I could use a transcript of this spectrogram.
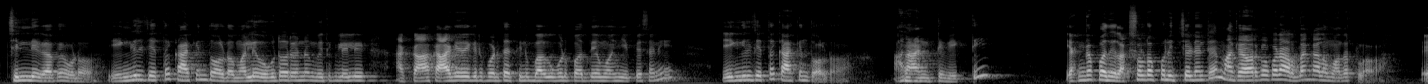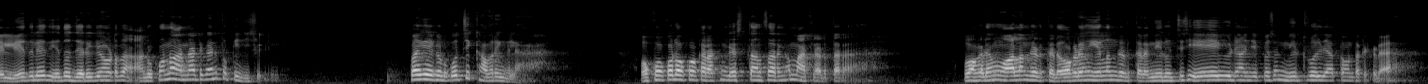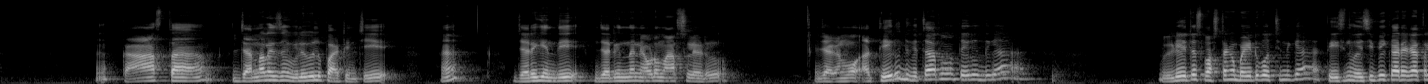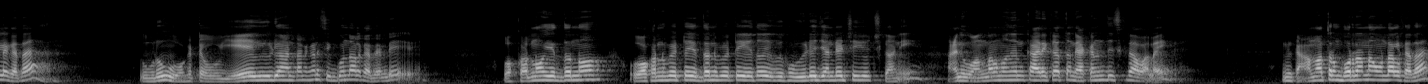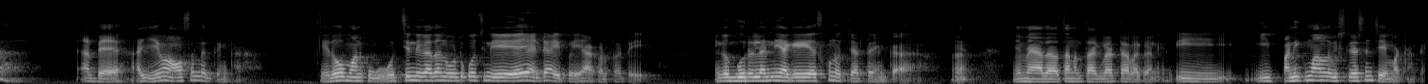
చిల్లిగా ఇవ్వడం ఎంగిల్ చేత్తో కాకిని తోలడం మళ్ళీ ఒకటో రెండో మెతుకులు వెళ్ళి ఆ కా కాకి దగ్గర పడితే తిని బాగుపడిపోద్దేమో అని చెప్పేసి అని ఎంగిల్ చేత్తో కాకిని తోలడం. అలాంటి వ్యక్తి ఏకంగా పది లక్షల రూపాయలు ఇచ్చాడంటే మాకు ఎవరికో కూడా అర్థం కాలం మొదట్లో. ఏ లేదు లేదు ఏదో జరిగే ఉంటుంది అనుకున్నాం అన్నట్టుగానే తొక్కించేసేది పైగా ఇక్కడికి వచ్చి కవరింగ్లా. ఒక్కొక్కడు ఒక్కొక్క రకంగా ఇష్టానుసారంగా మాట్లాడతారా? ఒకడేమో వాళ్ళని తిడతాడు ఒకడేమో వీళ్ళని తిడతాడు. మీరు వచ్చేసి ఏ వీడియో అని చెప్పేసి మీరు ట్రోల్ చేస్తూ ఉంటారు ఇక్కడ. కాస్త జర్నలిజం విలువలు పాటించి జరిగింది జరిగిందని ఎవడో మార్చలేడు. జగన్మో అది తీరుద్ది విచారణలో తీరుద్దిగా. వీడియో అయితే స్పష్టంగా బయటకు వచ్చిందిగా. తీసిన వైసీపీ కార్యకర్తలే కదా. ఇప్పుడు ఒకటి ఏ వీడియో అంటాను కానీ సిగ్గుండాలి కదండి. ఒకరినో ఇద్దరినో ఒకరిని పెట్టి ఇద్దరిని పెట్టి ఏదో ఒక వీడియో జనరేట్ చేయొచ్చు కానీ ఆయన వందల మందిని కార్యకర్తను ఎక్కడి నుంచి తీసుకురావాలి? మీకు ఆ మాత్రం బుర్రన్నా ఉండాలి కదా. అబ్బే అవి ఏం అవసరం లేదు ఇంకా. ఏదో మనకు వచ్చింది కదా నోటుకు వచ్చింది ఏ అంటే అయిపోయాయి అక్కడతోటి. ఇంకా గుర్రెలన్నీ అగే వేసుకుని వచ్చేస్తాయి ఇంకా. మేధావతనం తగలట్టాలి కానీ. ఈ ఈ పనికి మాలిన విశ్లేషణ చేయమాకండి.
